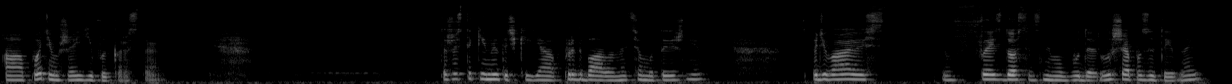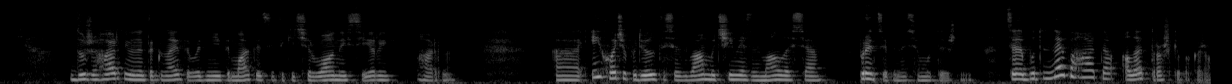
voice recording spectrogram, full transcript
а потім вже її використаю. Тож ось такі ниточки я придбала на цьому тижні. Сподіваюсь, весь досвід з ними буде лише позитивний. Дуже гарні, вони, так знаєте, в одній тематиці, такий червоний, сірий, гарно. А, і хочу поділитися з вами, чим я займалася, в принципі, на цьому тижні. Це буде небагато, але трошки покажу.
